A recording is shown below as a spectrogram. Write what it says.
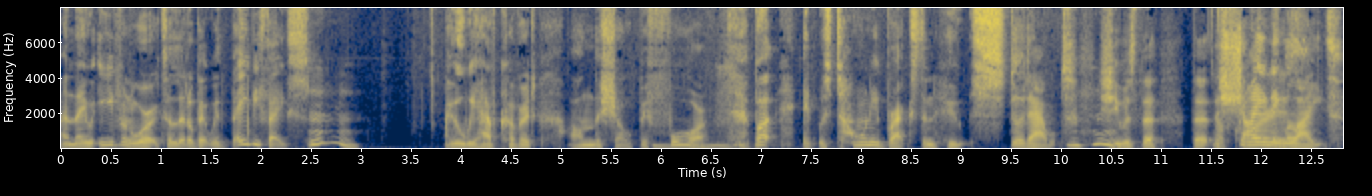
and they even worked a little bit with Babyface. Who we have covered on the show before. But it was Toni Braxton who stood out. She was the, the, the shining course. light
